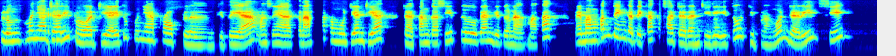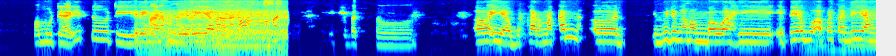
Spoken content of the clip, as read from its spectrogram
belum menyadari bahwa dia itu punya problem gitu ya, maksudnya kenapa kemudian dia datang ke situ kan gitu. Nah, maka memang penting ketika kesadaran diri itu dibangun dari si pemuda itu di dirinya sendiri ya bu. Oh, betul. Oh iya bu, karena kan uh, ibu juga membawahi itu ya bu apa tadi yang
